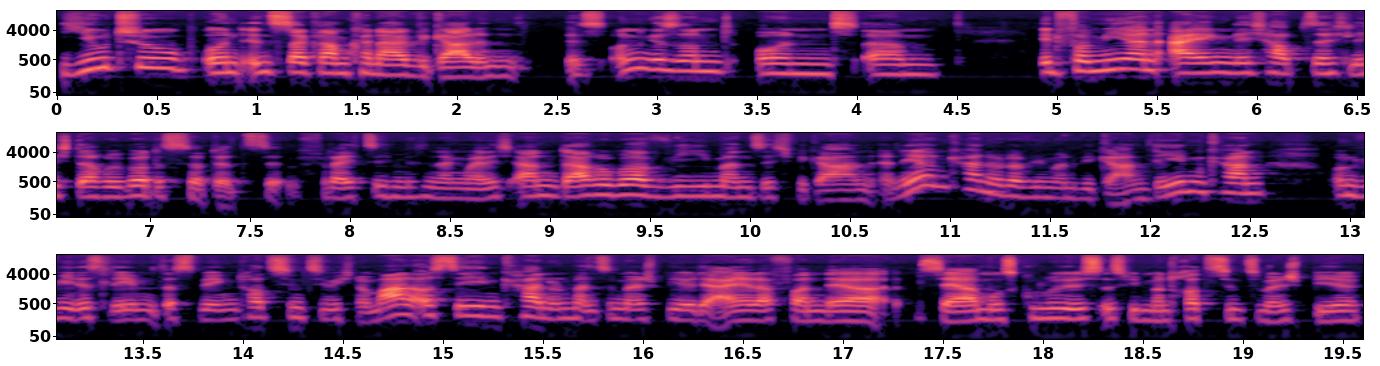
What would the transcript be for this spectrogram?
YouTube- und Instagram-Kanal Vegan ist ungesund und ähm, informieren eigentlich hauptsächlich darüber, das hört jetzt vielleicht sich ein bisschen langweilig an, darüber, wie man sich vegan ernähren kann oder wie man vegan leben kann und wie das Leben deswegen trotzdem ziemlich normal aussehen kann und man zum Beispiel, der eine davon, der sehr muskulös ist, wie man trotzdem zum Beispiel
